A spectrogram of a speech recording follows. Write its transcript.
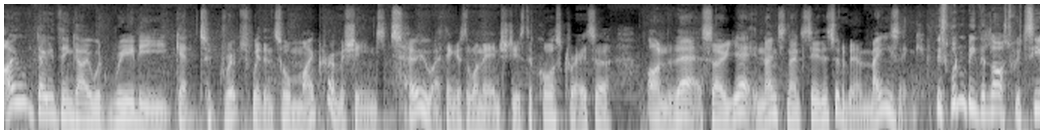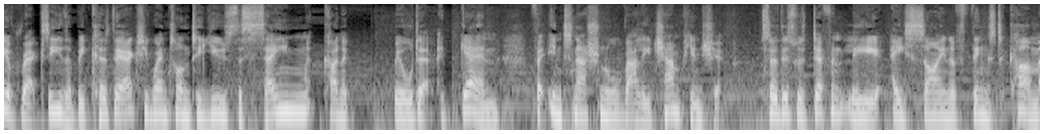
I don't think I would really get to grips with until Micro Machines 2, I think, is the one that introduced the course creator on there. So, yeah, in 1992, this would have been amazing. This wouldn't be the last we'd see of Rex either, because they actually went on to use the same kind of builder again for International Rally Championship. So this was definitely a sign of things to come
